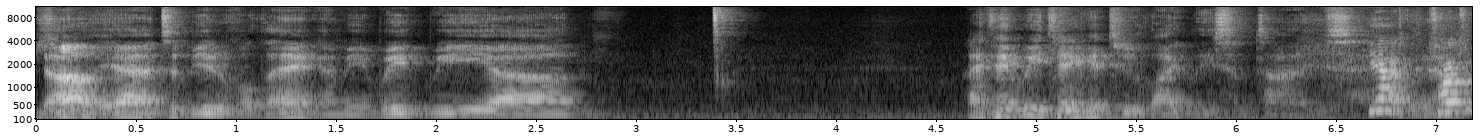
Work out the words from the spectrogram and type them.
So- No, yeah, it's a beautiful thing. I mean, we we um, I think we take it too lightly sometimes. Yeah, talk know? to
